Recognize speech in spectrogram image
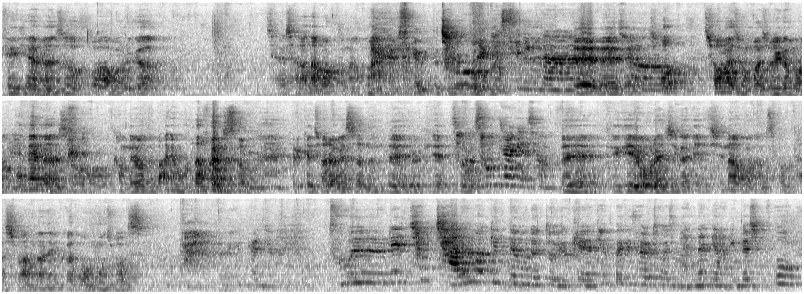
대기하면서 와 우리가 잘 살아남았구나 뭐 이런 생각도 들고 처음을 봤으니까. 네네네. 처, 처음에 정말 저희가 막 헤매면서 감독님한테 많이 혼나면서 이렇게 촬영했었는데 이렇게 저또 성장해서. 네, 되게 오랜 시간이 지나고 나서 다시 만나니까 너무 좋았습니다. 그러니까요. 둘이 참잘 맞기 때문에 또 이렇게 택배 기사를 통해서 만난 게 아닌가 싶고.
